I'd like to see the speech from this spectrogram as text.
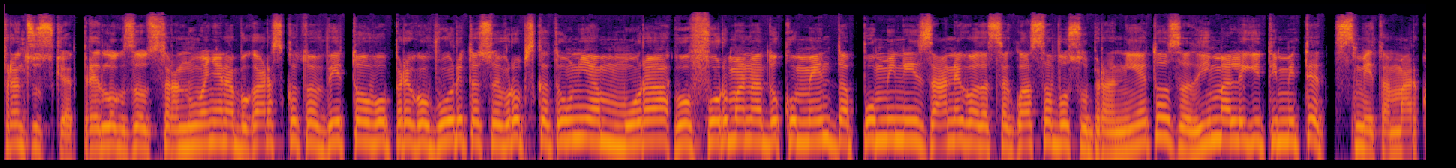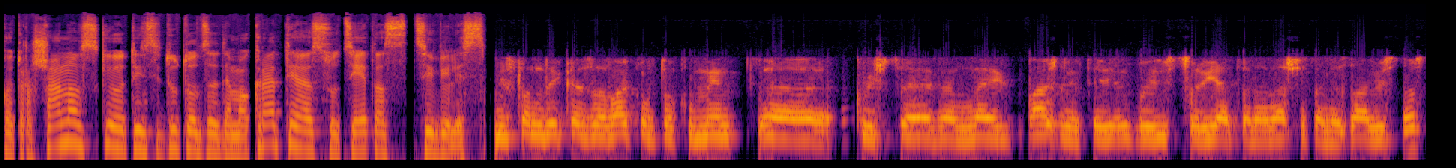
Францускиот предлог за отстранување на бугарското вето во преговорите со Европската унија мора во форма на документ да помине и за него да се гласа во собранието за да има легитимитет, смета Марко Трошановски од Институтот за демократија Социетас Цивилис. Мислам дека за ваков документ кој што е еден најважните во историјата на нашата независност,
